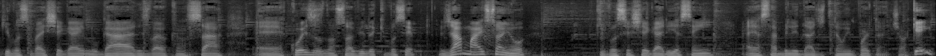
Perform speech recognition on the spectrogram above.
que você vai chegar em lugares, vai alcançar é, coisas na sua vida que você jamais sonhou que você chegaria sem essa habilidade tão importante, ok?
